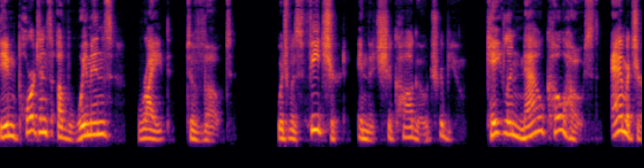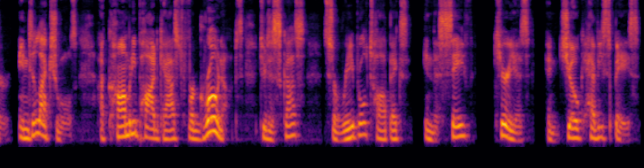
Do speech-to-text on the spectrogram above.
the importance of women's right to vote, which was featured in the Chicago Tribune. Caitlin now co hosts Amateur Intellectuals, a comedy podcast for grown ups to discuss cerebral topics in the safe curious, and joke heavy space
